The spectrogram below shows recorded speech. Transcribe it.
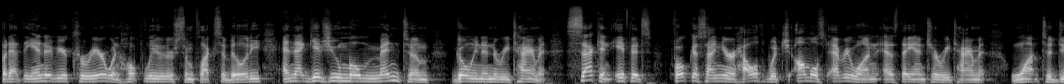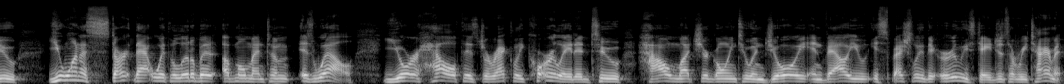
But at the end of your career, when hopefully there's some flexibility, and that gives you momentum going into retirement. Second, if it's focus on your health, which almost everyone as they enter retirement want to do, you want to start that with a little bit of momentum as well. Your health is directly correlated to how much you're going to enjoy and value, especially the early stages of retirement.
